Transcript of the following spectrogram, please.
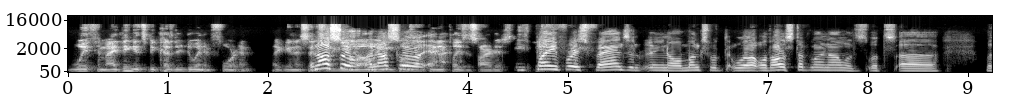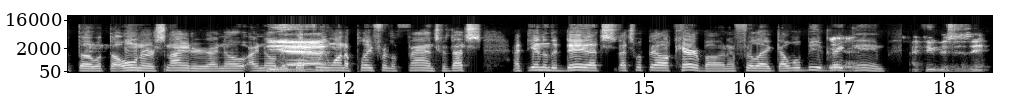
with him. I think it's because they're doing it for him. Like in a sense, also- like, you know, and also, out and uh, he plays his hardest. He's playing for his fans, and you know, amongst with with, with all the stuff going on with with uh with the with the owner Snyder. I know, I know they definitely want to play for the fans because that's at the end of the day, that's that's what they all care about, and I feel like that will be a great Yeah. game. I think this is it.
